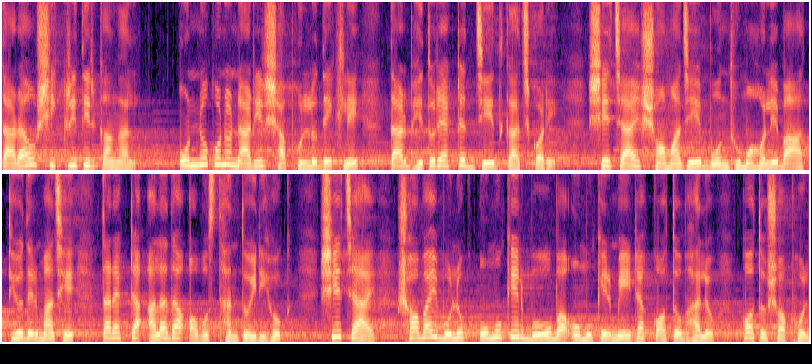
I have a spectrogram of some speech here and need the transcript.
তারাও স্বীকৃতির কাঙাল। অন্য কোনো নারীর সাফল্য দেখলে তার ভেতরে একটা জেদ কাজ করে। সে চায় সমাজে, বন্ধু মহলে বা আত্মীয়দের মাঝে তার একটা আলাদা অবস্থান তৈরি হোক। সে চায় সবাই বলুক অমুকের বউ বা অমুকের মেয়েটা কত ভালো, কত সফল।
